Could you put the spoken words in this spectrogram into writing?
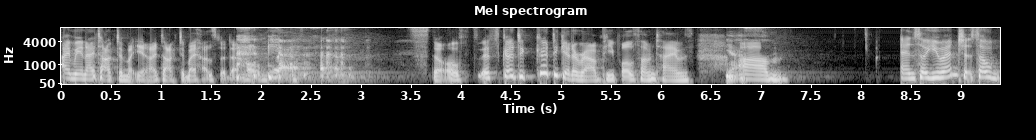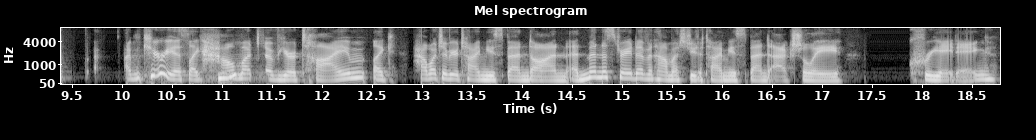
I mean, I talked to my, you know, I talked to my husband at home. Still, it's good to good to get around people sometimes. Yes. Um, and so you mentioned, so I'm curious, like how mm-hmm. much of your time, like how much of your time you spend on administrative, and how much do you time you spend actually creating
